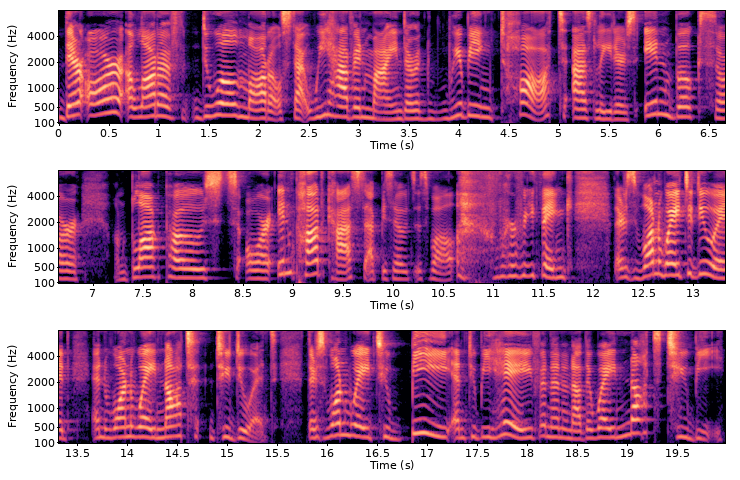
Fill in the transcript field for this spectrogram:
there are a lot of dual models that we have in mind. Or we're being taught as leaders in books or on blog posts or in podcast episodes as well where we think there's one way to do it and one way not to do it. There's one way to be and to behave and then another way not to be.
